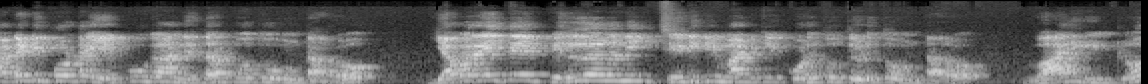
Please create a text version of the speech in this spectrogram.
పగటిపూట ఎక్కువగా నిద్రపోతూ ఉంటారో ఎవరైతే పిల్లలని చీటికి మాటికి కొడుతూ తిడుతూ ఉంటారో వారి ఇంట్లో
